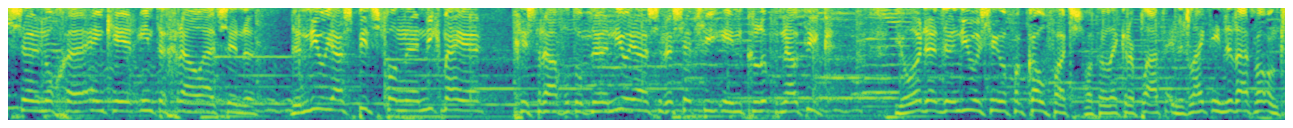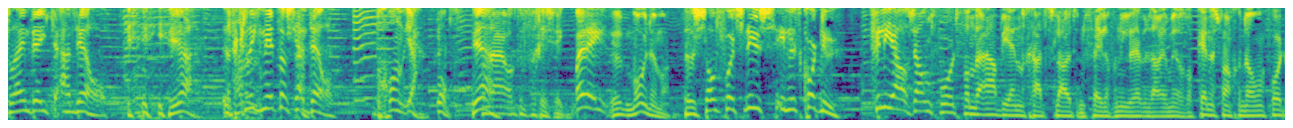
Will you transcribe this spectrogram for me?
speech eh, nog eh, één keer integraal uitzenden. De nieuwjaarspeech van eh, Niek Meijer. Gisteravond op de nieuwjaarsreceptie in Club Nautiek. Je hoorde de nieuwe single van Kovacs. Wat een lekkere plaat. En het lijkt inderdaad wel een klein beetje Adele. ja, het klinkt net als Adele. Begon, ja, klopt. Ja. Vandaar ook de vergissing. Maar nee, mooi nummer. De Zandvoorts nieuws in het kort nu. Filiaal Zandvoort van de ABN gaat sluiten. Velen van u hebben daar inmiddels al kennis van genomen. Voor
